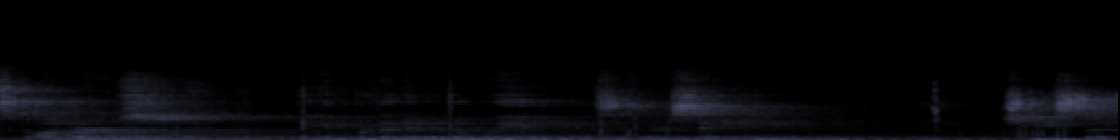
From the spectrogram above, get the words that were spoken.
scholars, they interpret it in a way as if they're saying, Jesus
